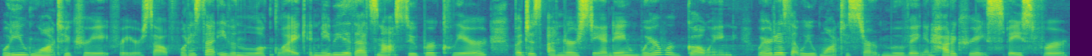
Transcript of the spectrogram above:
What do you want to create for yourself? What does that even look like? And maybe that's not super clear, but just understanding where we're going, where it is that we want to start moving and how to create space for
